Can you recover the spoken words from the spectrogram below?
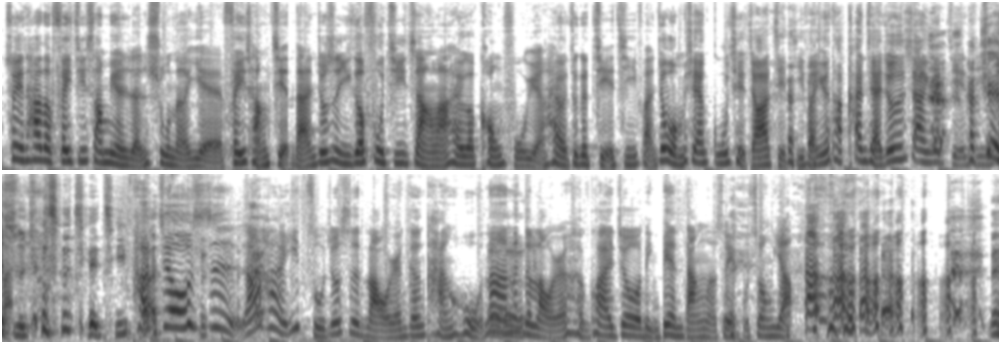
所以他的飞机上面人数呢也。非常简单，就是一个副机长啦，还有一个空服员，还有这个劫机犯。就我们现在姑且叫他劫机犯，因为他看起来就是像一个劫机犯。他确实就是劫机犯，他就是。然后还有一组就是老人跟看护，那那个老人很快就领便当了，所以不重要。哈哈哈哈哈哈哈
